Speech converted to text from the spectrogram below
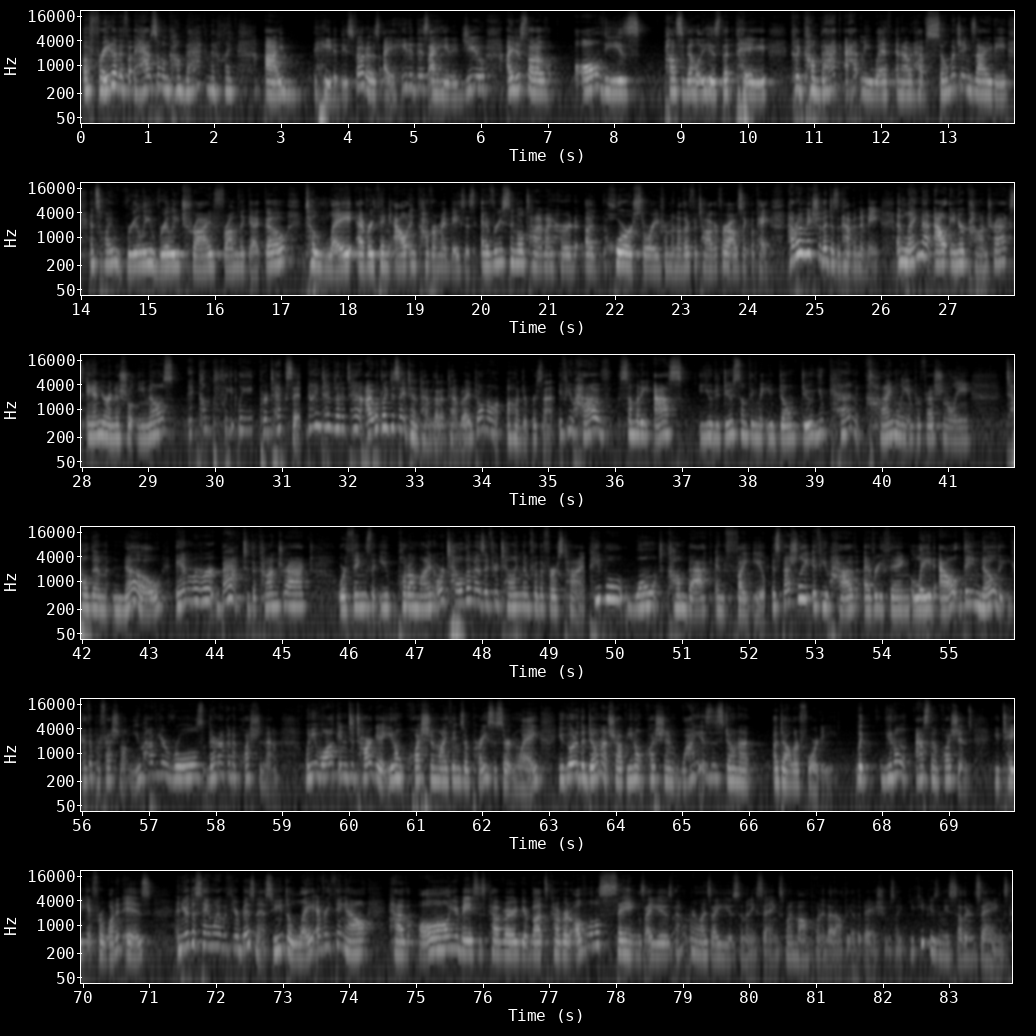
afraid of if I have someone come back and they're like, "I hated these photos. I hated this. I hated you." I just thought of all these possibilities that they could come back at me with and I would have so much anxiety and so I really really tried from the get-go to lay everything out and cover my bases every single time I heard a horror story from another photographer I was like okay how do I make sure that doesn't happen to me and laying that out in your contracts and your initial emails it completely protects it. Nine times out of 10, I would like to say 10 times out of 10, but I don't know 100%. If you have somebody ask you to do something that you don't do, you can kindly and professionally tell them no and revert back to the contract or things that you put online or tell them as if you're telling them for the first time. People won't come back and fight you, especially if you have everything laid out. They know that you're the professional. You have your rules, they're not going to question them. When you walk into Target, you don't question why things are priced a certain way. You go to the donut shop, you don't question why is this donut a dollar 40 like you don't ask them questions. You take it for what it is and you're the same way with your business. You need to lay everything out have all your bases covered your butts covered all the little sayings i use. I don't realize i use so many sayings. My mom pointed that out the other day. She was like you keep using these southern sayings.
